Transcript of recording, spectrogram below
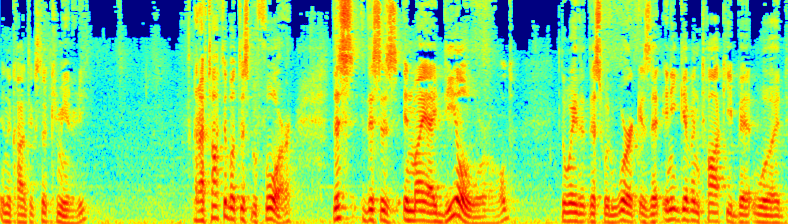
in the context of community. And I've talked about this before. This, this is in my ideal world, the way that this would work is that any given talky bit would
